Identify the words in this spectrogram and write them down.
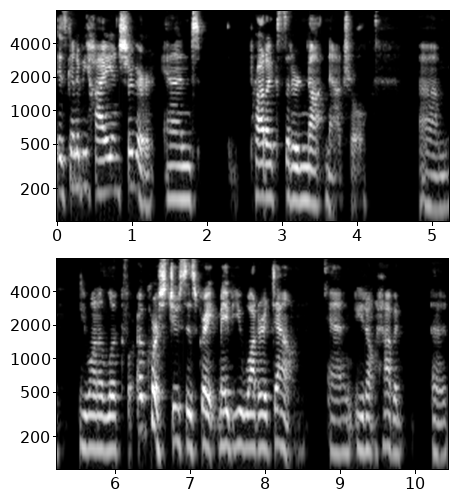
is going to be high in sugar and products that are not natural um, you want to look for of course juice is great maybe you water it down and you don't have a, a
